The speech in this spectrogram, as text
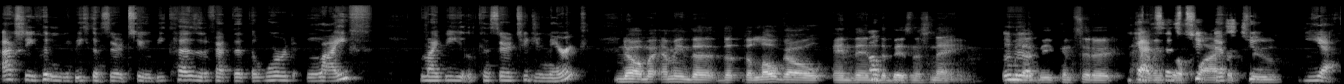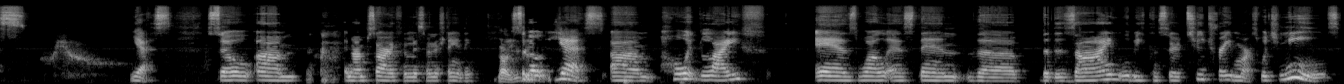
actually, it couldn't be considered two because of the fact that the word life might be considered too generic. No, I mean the the, the logo and then oh. the business name. Mm-hmm. Would that be considered yes, having to apply two, for two? two? Yes. Yes. So, um, and I'm sorry for misunderstanding. No, so, good. yes, um, Poet Life as well as then the the design will be considered two trademarks, which means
